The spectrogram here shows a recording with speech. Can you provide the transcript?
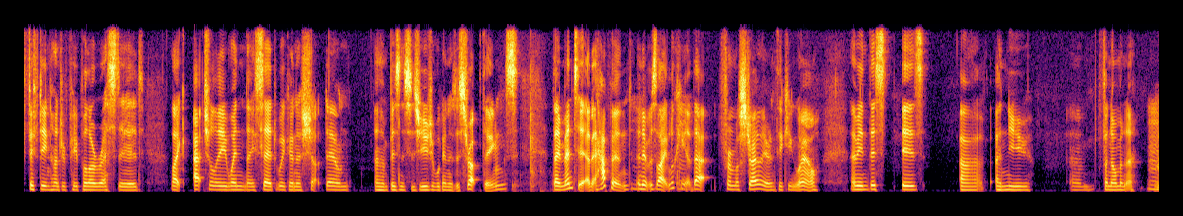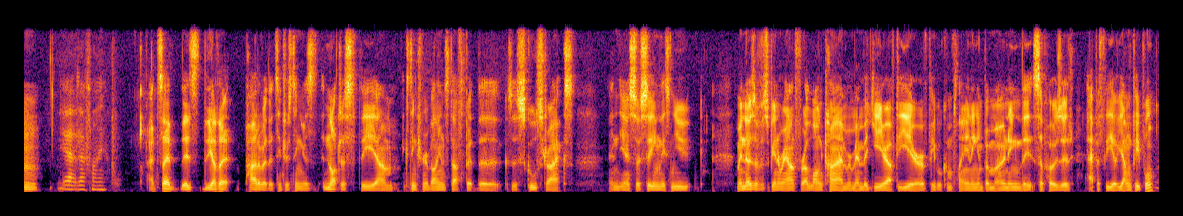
1,500 people arrested. Like, actually, when they said we're going to shut down um, business as usual, we're going to disrupt things, they meant it and it happened. And it was like looking at that from Australia and thinking, wow, I mean, this is uh, a new um, phenomena. Yeah, definitely. I'd say there's the other part of it that's interesting is not just the um, Extinction Rebellion stuff, but the, the school strikes. And, you know, so seeing this new. I mean, those of us who've been around for a long time remember year after year of people complaining and bemoaning the supposed apathy of young people.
